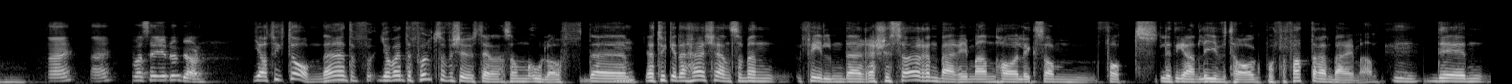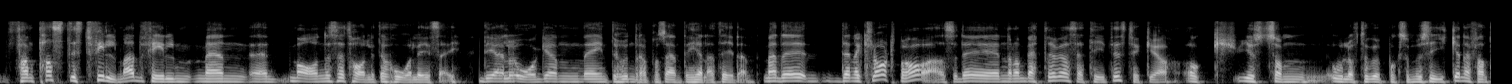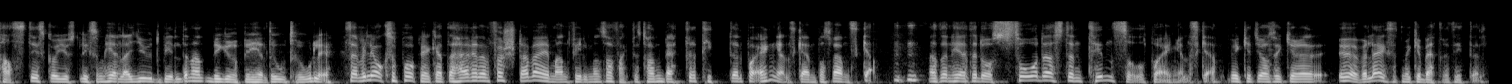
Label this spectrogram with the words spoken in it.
Nej, nej. Vad säger du Björn? Jag tyckte om den. Jag var inte fullt så förtjust i den som Olof. Det, mm. Jag tycker det här känns som en film där regissören Bergman har liksom fått lite grann livtag på författaren Bergman. Mm. Det är en fantastiskt filmad film men eh, manuset har lite hål i sig. Dialogen är inte hundraprocentig hela tiden. Men det, den är klart bra alltså. Det är en av de bättre vi har sett hittills tycker jag. Och just som Olof tog upp också musiken är fantastisk och just liksom hela ljudbilderna bygger upp i helt otrolig. Sen vill jag också påpeka att det här är den första Bergman-filmen som faktiskt har en bättre titel på engelska än på svenska. Att den heter då Sawdust and Tinsel på engelska, vilket jag tycker är överlägset mycket bättre titel.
